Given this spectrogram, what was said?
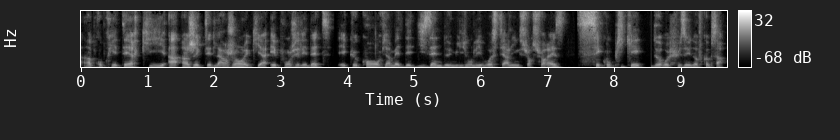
un propriétaire qui a injecté de l'argent et qui a épongé les dettes et que quand on vient mettre des dizaines de millions de livres sterling sur Suarez, c'est compliqué de refuser une offre comme ça.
